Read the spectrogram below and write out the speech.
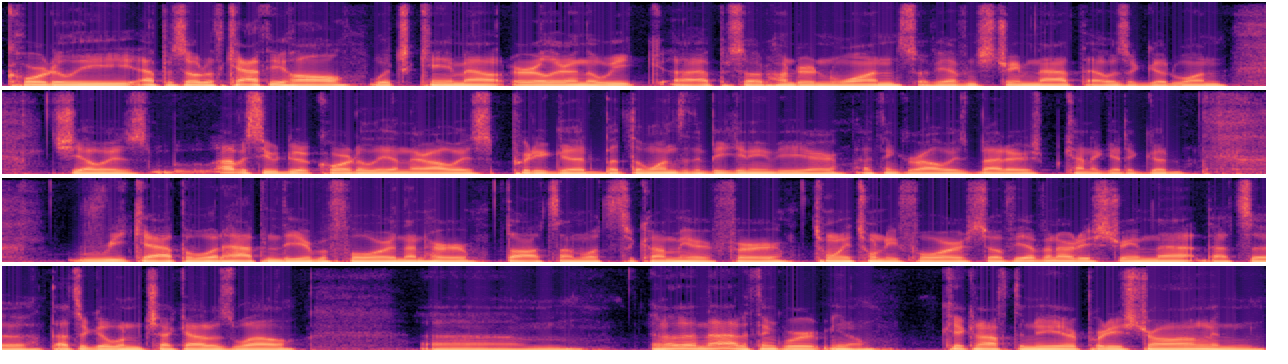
quarterly episode with Kathy Hall, which came out earlier in the week, uh, episode 101. So if you haven't streamed that, that was a good one. She always, obviously, we do it quarterly, and they're always pretty good. But the ones in the beginning of the year, I think, are always better. Kind of get a good recap of what happened the year before, and then her thoughts on what's to come here for 2024. So if you haven't already streamed that, that's a that's a good one to check out as well. Um, and other than that, I think we're you know kicking off the new year pretty strong, and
